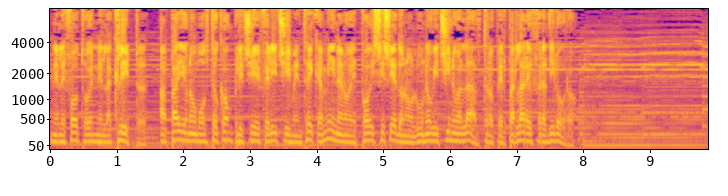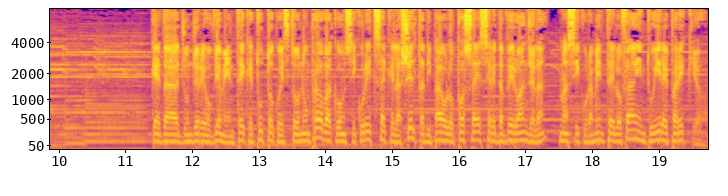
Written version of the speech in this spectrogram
nelle foto e nella clip, appaiono molto complici e felici mentre camminano e poi si siedono l'uno vicino all'altro per parlare fra di loro. C'è da aggiungere ovviamente che tutto questo non prova con sicurezza che la scelta di Paolo possa essere davvero Angela, ma sicuramente lo fa intuire parecchio.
